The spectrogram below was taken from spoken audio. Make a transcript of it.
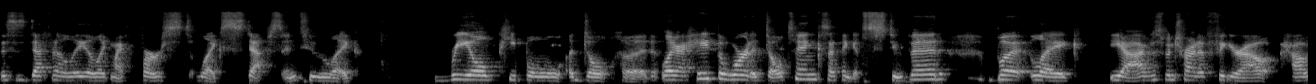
this is definitely like my first like steps into like real people adulthood. Like I hate the word adulting because I think it's stupid, but like yeah, I've just been trying to figure out how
